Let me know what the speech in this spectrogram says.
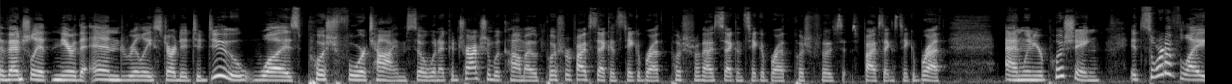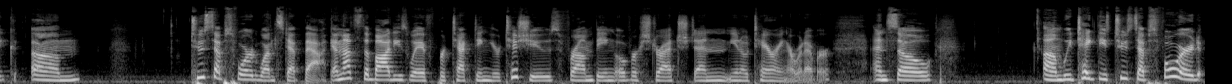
eventually near the end really started to do was push four times. So when a contraction would come, I would push for five seconds, take a breath, push for five seconds, take a breath, push for five seconds, take a breath. And when you're pushing, it's sort of like um, two steps forward, one step back. And that's the body's way of protecting your tissues from being overstretched and, you know, tearing or whatever. And so um, we take these two steps forward,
